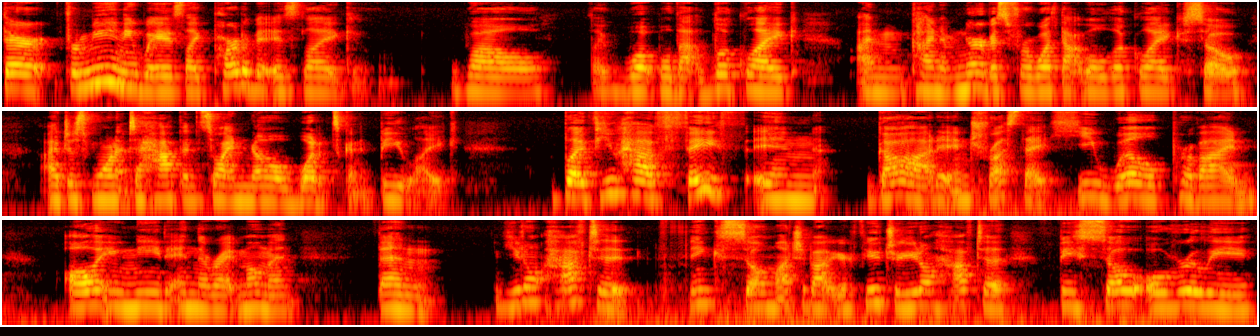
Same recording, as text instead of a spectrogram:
there, for me, anyways, like part of it is like, well, like what will that look like? I'm kind of nervous for what that will look like. So I just want it to happen so I know what it's going to be like. But if you have faith in God and trust that He will provide all that you need in the right moment, then you don't have to think so much about your future. You don't have to be so overly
